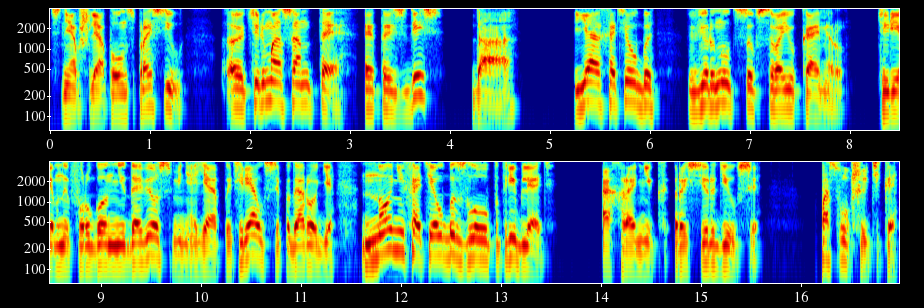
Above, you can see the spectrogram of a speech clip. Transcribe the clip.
Сняв шляпу, он спросил, «Э, «Тюрьма Санте — это здесь?» «Да». «Я хотел бы вернуться в свою камеру. Тюремный фургон не довез меня, я потерялся по дороге, но не хотел бы злоупотреблять». Охранник рассердился. «Послушайте-ка,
